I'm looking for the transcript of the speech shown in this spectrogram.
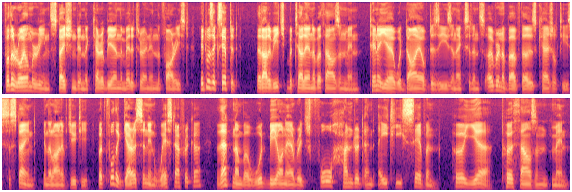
For the Royal Marines stationed in the Caribbean, the Mediterranean, and the Far East, it was accepted that out of each battalion of a thousand men, ten a year would die of disease and accidents over and above those casualties sustained in the line of duty. But for the garrison in West Africa, that number would be on average 487 per year per thousand men.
